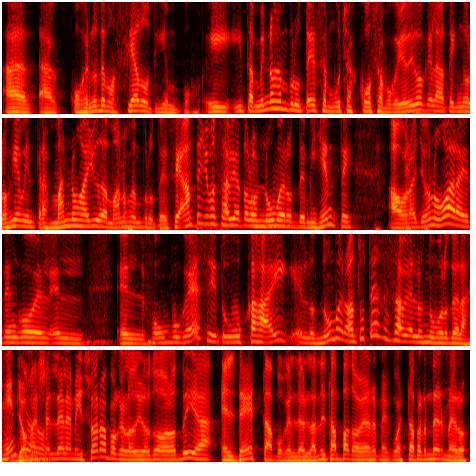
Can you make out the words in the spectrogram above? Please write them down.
a- a cogernos demasiado tiempo. Y, y también nos embrutece muchas cosas, porque yo digo que la tecnología, mientras más nos ayuda, más nos embrutece. Antes yo me sabía todos los números de mi gente, ahora yo no, ahora yo tengo el, el, el phone book ese y tú buscas ahí los números. Antes ustedes se sabían los números de la gente. Yo ¿o me no? sé el de la emisora porque lo digo todos los días. El de esta, porque el de Orlando y Tampa todavía me cuesta aprendérmelo.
